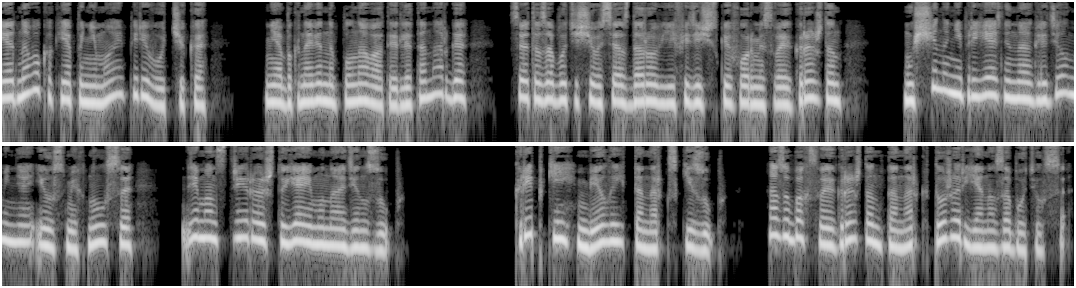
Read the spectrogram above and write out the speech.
и одного, как я понимаю, переводчика, необыкновенно полноватый для Танарга, свято заботящегося о здоровье и физической форме своих граждан, мужчина неприязненно оглядел меня и усмехнулся, демонстрируя, что я ему на один зуб. Крепкий, белый танаркский зуб. О зубах своих граждан Танарк тоже рьяно заботился.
